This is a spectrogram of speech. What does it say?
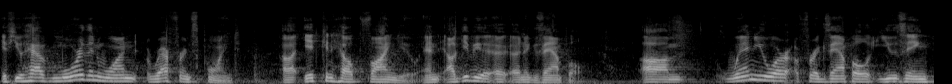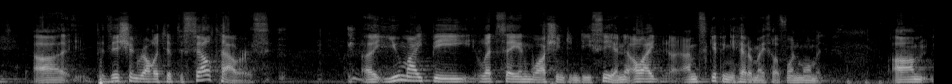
if you have more than one reference point, uh, it can help find you. And I'll give you a, an example. Um, when you are, for example, using uh, position relative to cell towers, uh, you might be, let's say, in Washington, D.C. And oh, I, am skipping ahead of myself one moment. Um,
